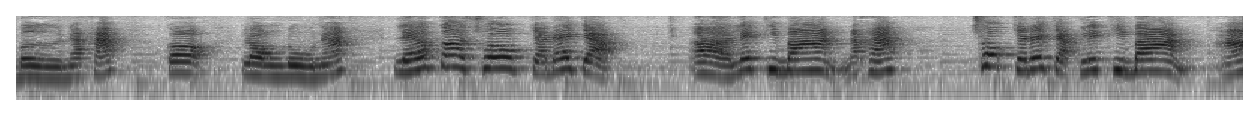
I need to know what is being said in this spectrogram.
เบอร์นะคะ ก็ลองดูนะ แล้วก็โชคจะได้จากเลขที่บ้านนะคะ โชคจะได้จากเลขที่บ้านอ่า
